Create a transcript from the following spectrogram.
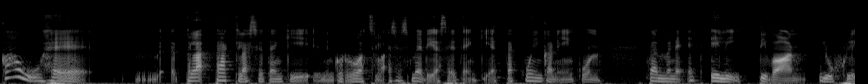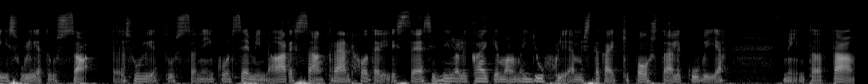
kauhea backlash jotenkin niin kuin ruotsalaisessa mediassa etenkin, että kuinka niin kuin, tämmöinen, että eliitti vaan juhlii suljetussa, suljetussa niin kuin seminaarissaan Grand Hotellissa, ja sitten niillä oli kaiken maailman juhlia, mistä kaikki postaili kuvia, niin tota,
